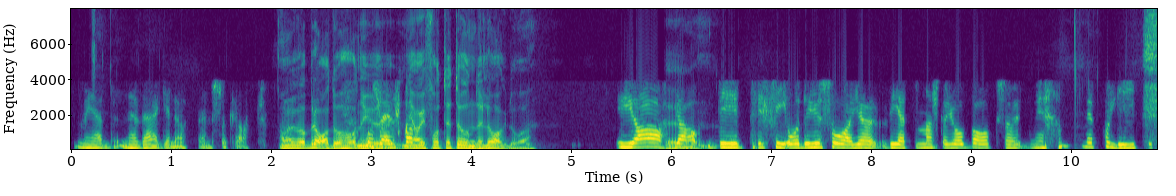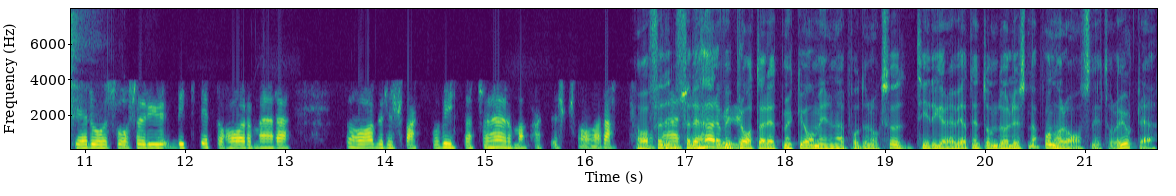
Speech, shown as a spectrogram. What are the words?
med när vägen är öppen såklart. Ja, men vad bra, då har ni, ju, sen, ni har ju fått ett underlag då. Ja, eh. ja det är precis. Och det är ju så jag vet, man ska jobba också med, med politiker och så, så är det ju viktigt att ha de här då har vi det svart på vitt att så här har man faktiskt svarat. Ja, för, för det här har vi pratat rätt mycket om i den här podden också tidigare. Jag vet inte om du har lyssnat på några avsnitt? Har du gjort det?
